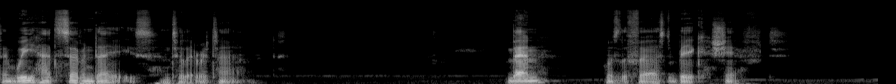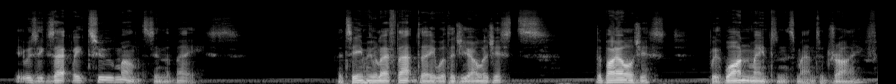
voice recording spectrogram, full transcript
then we had seven days until it returned. Then was the first big shift. It was exactly two months in the base. The team who left that day were the geologists, the biologist, with one maintenance man to drive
